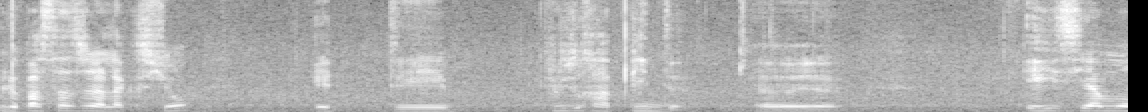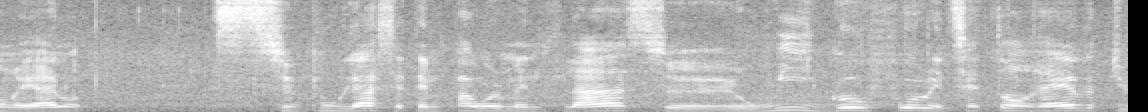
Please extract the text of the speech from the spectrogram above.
le passage à l'action plus rapide. Euh, et ici à Montréal, ce bout-là, cet empowerment-là, ce oui, go for it, c'est ton rêve, tu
